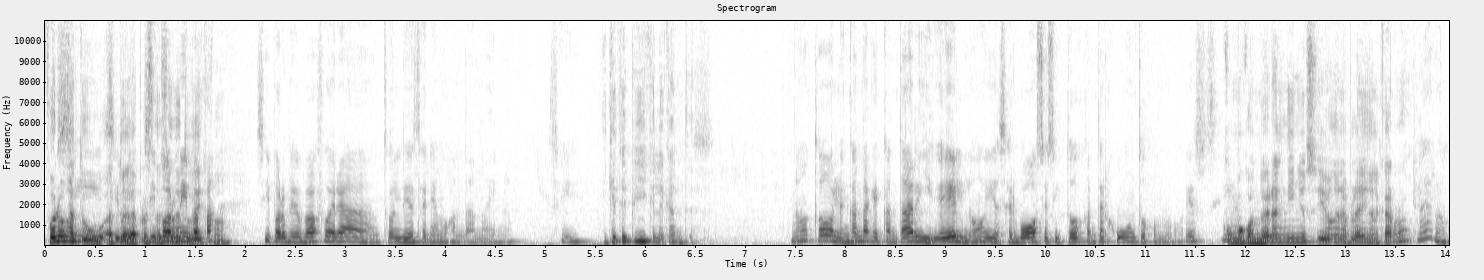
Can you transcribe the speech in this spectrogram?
Fueron a Sí, tu, a tu, a la si presentación por de tu mi papá, disco. Si por mi papá fuera, todo el día estaríamos andando ahí, ¿no? Sí. ¿Y qué te pide que le cantes? No, todo, le encanta que cantar y él, ¿no? Y hacer voces y todos cantar juntos, como es. sí. Como cuando eran niños se iban a la playa en el carro. Claro,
